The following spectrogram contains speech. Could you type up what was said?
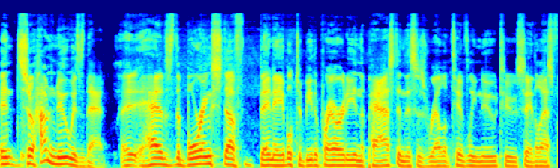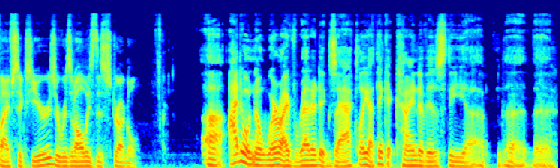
And so, how new is that? Uh, has the boring stuff been able to be the priority in the past, and this is relatively new to, say, the last five, six years, or was it always this struggle? Uh, I don't know where I've read it exactly. I think it kind of is the uh, the the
